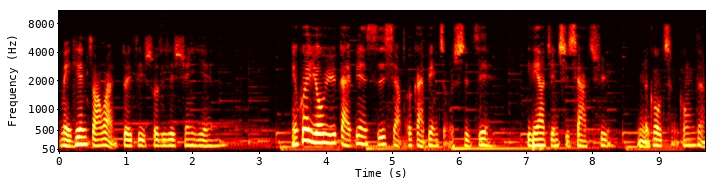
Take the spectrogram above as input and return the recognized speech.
每天早晚对自己说这些宣言，你会由于改变思想而改变整个世界。一定要坚持下去，你能够成功的。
